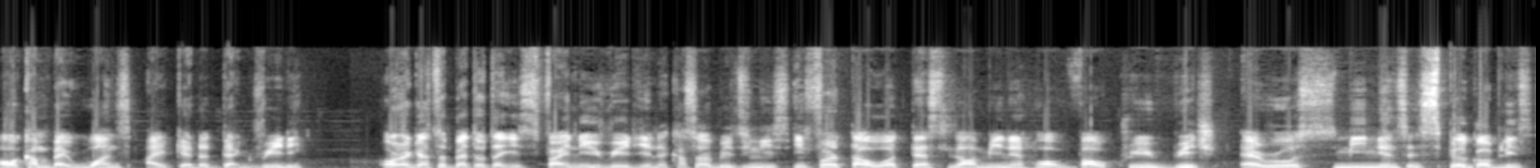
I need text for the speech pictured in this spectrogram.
I'll come back once i get the deck ready. Alright guys, the battle deck is finally ready and the cards using is Inferno Tower, Tesla, Minion Horde, Valkyrie, Witch, Arrows, Minions and Spear Goblins.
